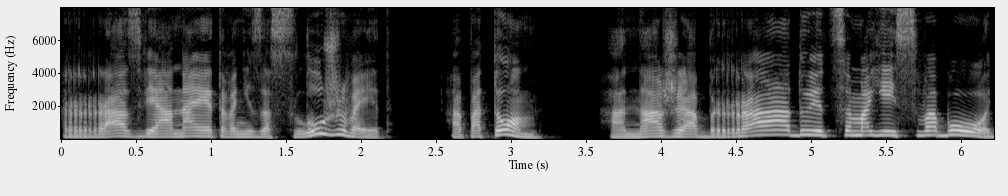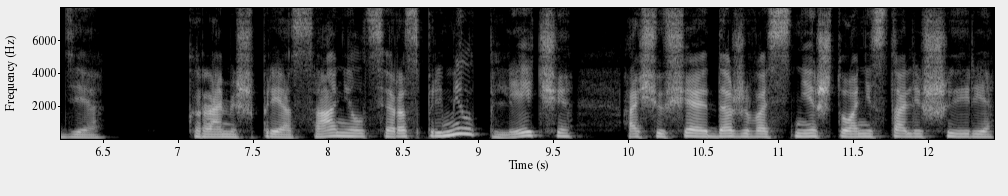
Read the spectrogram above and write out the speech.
Разве она этого не заслуживает? А потом, она же обрадуется моей свободе. Крамиш приосанился, распрямил плечи, ощущая даже во сне, что они стали шире,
